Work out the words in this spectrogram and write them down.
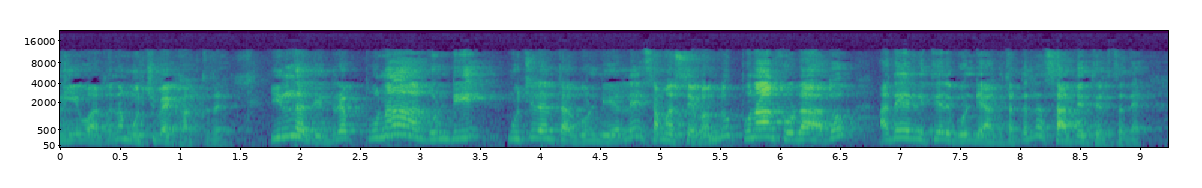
ನೀವು ಅದನ್ನು ಮುಚ್ಚಬೇಕಾಗ್ತದೆ. ಇಲ್ಲದಿದ್ದರೆ ಪುನಃ ಗುಂಡಿ, ಮುಚ್ಚಿದಂಥ ಗುಂಡಿಯಲ್ಲಿ ಸಮಸ್ಯೆ ಬಂದು ಪುನಃ ಕೂಡ ಅದು ಅದೇ ರೀತಿಯಲ್ಲಿ ಗುಂಡಿ ಆಗತಕ್ಕಂಥ ಸಾಧ್ಯತೆ ಇರ್ತದೆ.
